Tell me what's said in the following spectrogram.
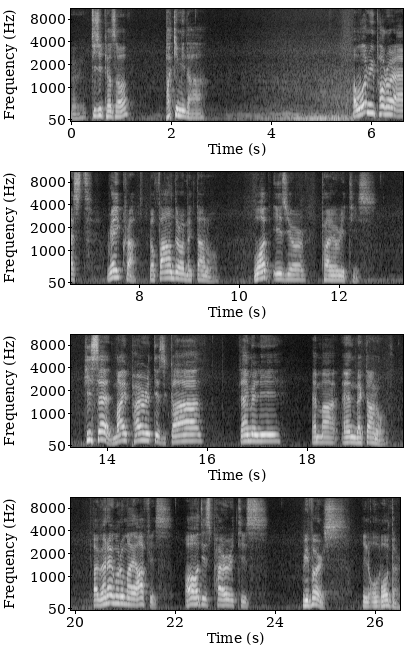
어, 뒤집혀서 바뀝니다. One reporter asked Ray Kroc, the founder of McDonald's, what is your priorities? He said, my priority is God, family, and my and McDonald's. But when I go to my office, all these priorities reverse in order.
